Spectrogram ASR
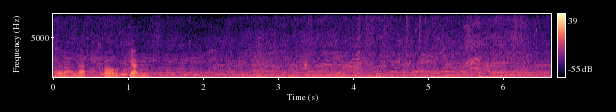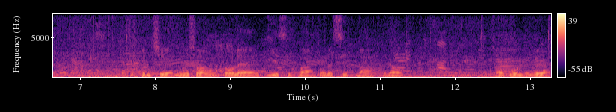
ตลาดนัดคลองจันทน์เป็นเชือมือสองตัวแรกยี่สิบบาทตัวละสิบบาทพี่น้องชาวพูนเป็นเลือก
